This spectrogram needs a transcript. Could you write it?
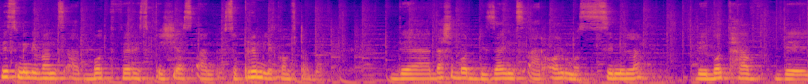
these minivans are both very spacious and supremely comfortable. Their dashboard designs are almost similar. They both have the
